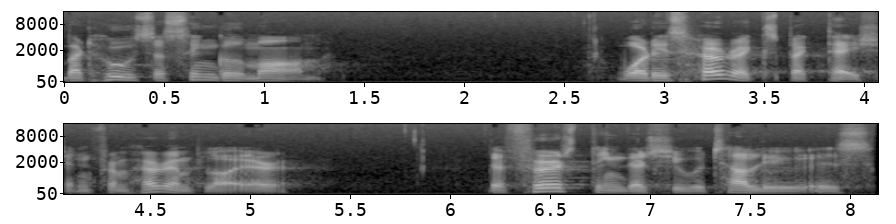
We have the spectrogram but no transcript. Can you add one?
but who's a single mom. What is her expectation from her employer? The first thing that she would tell you is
